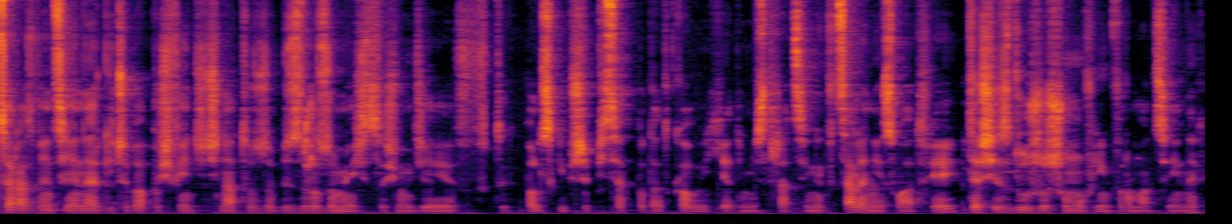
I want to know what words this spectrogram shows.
coraz więcej energii trzeba poświęcić na to, żeby zrozumieć, co się dzieje w tych polskich przepisach podatkowych i administracyjnych. Wcale nie jest łatwiej. Też jest dużo szumów informacyjnych.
